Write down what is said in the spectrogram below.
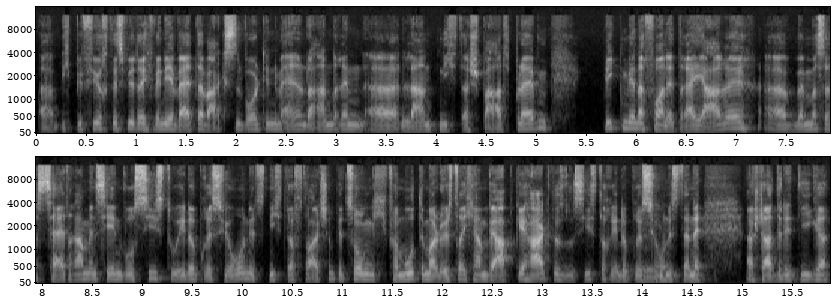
äh, ich befürchte, es wird euch, wenn ihr weiter wachsen wollt, in dem einen oder anderen äh, Land nicht erspart bleiben. Blicken wir nach vorne. Drei Jahre, äh, wenn wir es als Zeitrahmen sehen, wo siehst du Edopression, jetzt nicht auf Deutschland bezogen? Ich vermute mal, Österreich haben wir abgehakt. Also du siehst doch, Edopression mhm. ist eine erstattete Tiger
